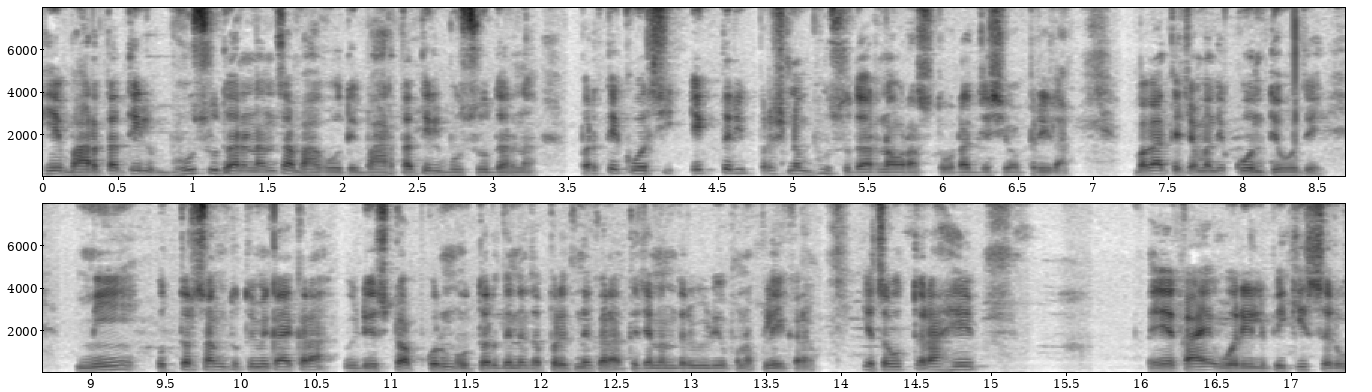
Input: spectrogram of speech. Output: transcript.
हे भारतातील भूसुधारणांचा भाग होते. भारतातील भूसुधारणा प्रत्येक वर्षी एक तरी प्रश्न भूसुधारणावर असतो राज्यसेवा प्रिला बघा त्याच्यामध्ये कोणते होते? मी उत्तर सांगतो तुम्ही काय करा? व्हिडिओ स्टॉप करून उत्तर देण्याचा प्रयत्न करा. त्याच्यानंतर व्हिडिओ पुन्हा प्ले करा. याचं उत्तर आहे हे काय? वरीलपैकी सर्व.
